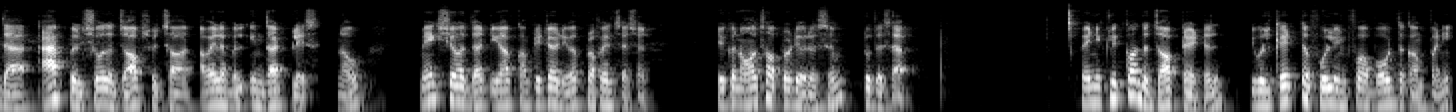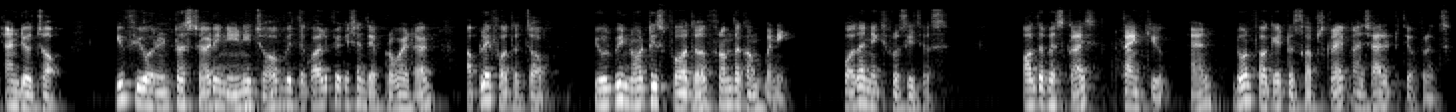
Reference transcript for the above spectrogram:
the app will show the jobs which are available in that place. Now, make sure that you have completed your profile session. You can also upload your resume to this app. When you click on the job title, you will get the full info about the company and your job. If you are interested in any job with the qualification they provided, apply for the job. You will be noticed further from the company for the next procedures. All the best guys. Thank you. And don't forget to subscribe and share it with your friends.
